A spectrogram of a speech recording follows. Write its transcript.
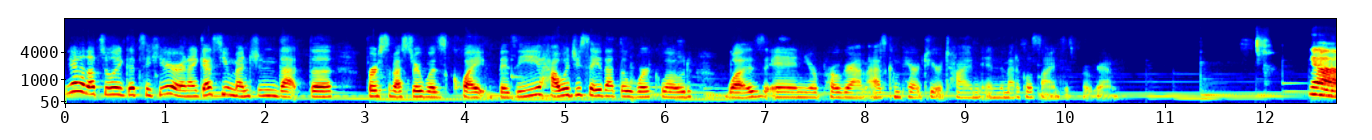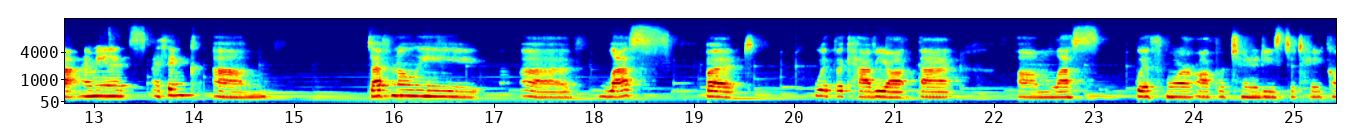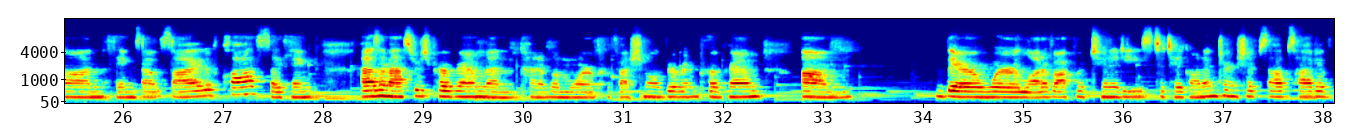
Yeah, that's really good to hear. And I guess you mentioned that the first semester was quite busy. How would you say that the workload was in your program as compared to your time in the medical sciences program? Yeah, I mean, it's, I think, um, definitely uh, less, but with the caveat that um, less with more opportunities to take on things outside of class. I think as a master's program and kind of a more professional driven program, um, there were a lot of opportunities to take on internships outside of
